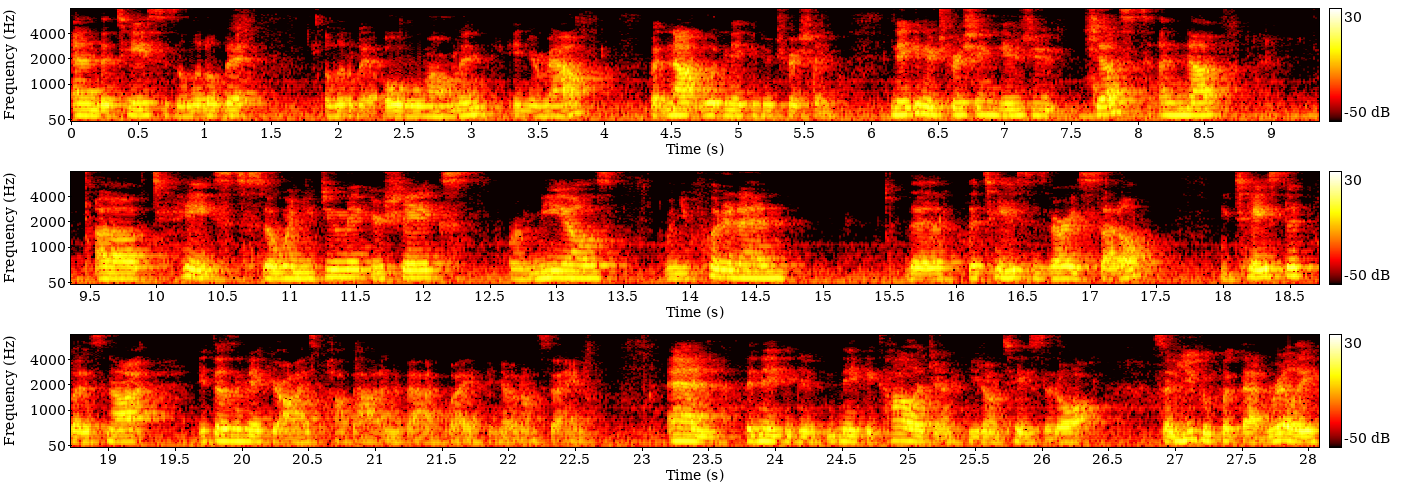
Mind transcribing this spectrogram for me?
and the taste is a little bit a little bit overwhelming in your mouth, but not with Naked Nutrition. Naked Nutrition gives you just enough of taste. So when you do make your shakes or meals, when you put it in, the, the taste is very subtle. You taste it, but it's not, it doesn't make your eyes pop out in a bad way, if you know what I'm saying. And the naked, naked collagen, you don't taste at all. So you could put that really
